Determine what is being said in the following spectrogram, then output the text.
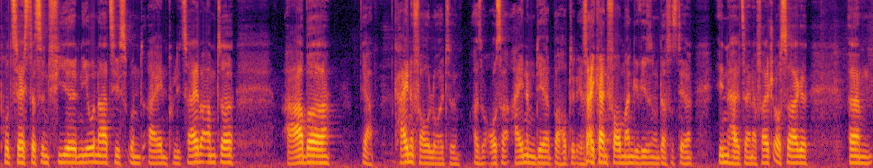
Prozess. Das sind vier Neonazis und ein Polizeibeamter, aber ja, keine V-Leute. Also außer einem, der behauptet, er sei kein V-Mann gewesen und das ist der Inhalt seiner Falschaussage. Ähm,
